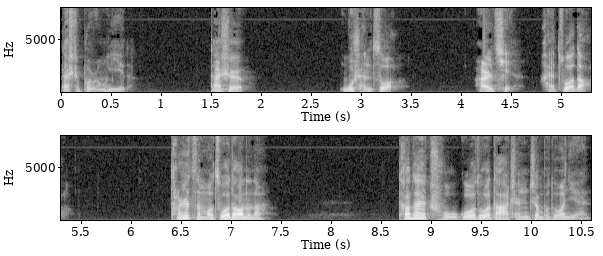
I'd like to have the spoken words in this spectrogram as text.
那是不容易的。但是吴臣做了，而且还做到了。他是怎么做到的呢？他在楚国做大臣这么多年，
